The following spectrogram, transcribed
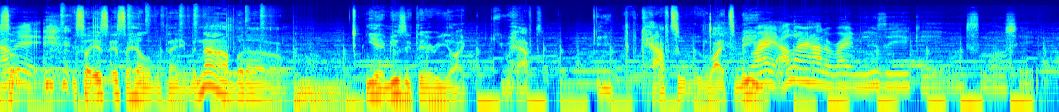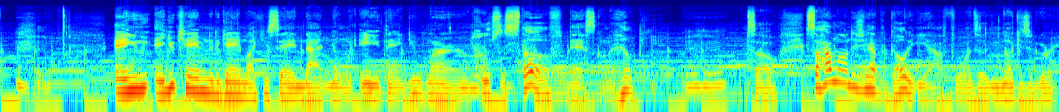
I so, bet. so it's it's a hell of a thing. But nah, but uh, yeah, music theory, like you have to, you have to. Like to me, Right, I learned how to write music and some more shit. and you and you came into the game like you said, not knowing anything. You learn crucial stuff that's gonna help you. Hmm So, so how long did you have to go to EI for to you know get your degree?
